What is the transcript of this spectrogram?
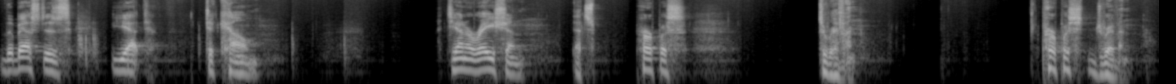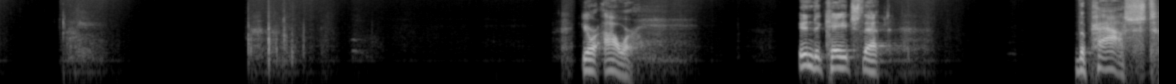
The best is yet to come. A generation that's purpose driven. Purpose driven. your hour indicates that the past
